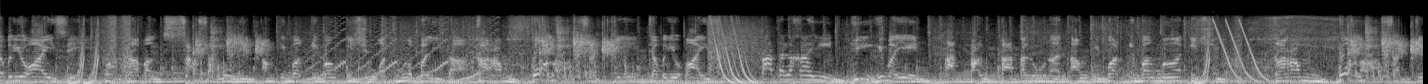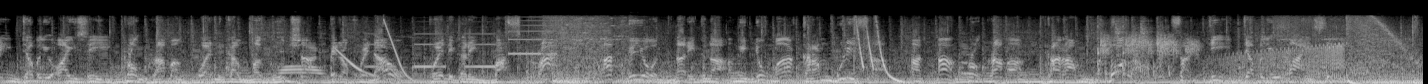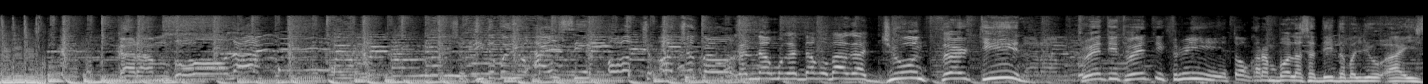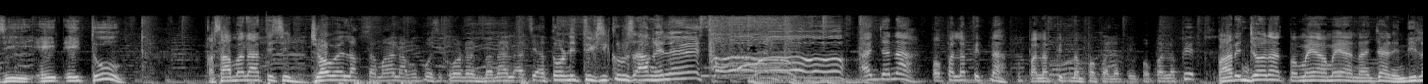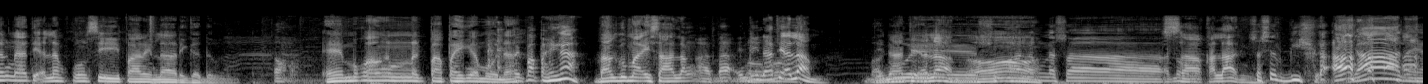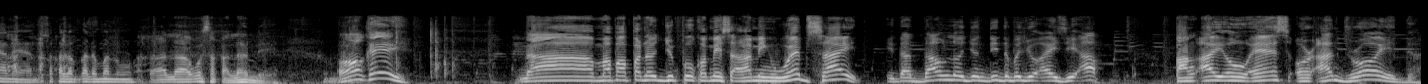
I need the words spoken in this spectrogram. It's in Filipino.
DWIC. Programang sasaguhin ang iba't ibang isyu at mga balita. Karambola sa DWIC. Tatalakayin, hihimayin at pagtatalunan ang iba't ibang mga isyu. Karambola sa DWIC. Programang pwede kang mag-good pero now, pwede ka rin mas At ngayon, narito na ang inyong mga karambulista at ang programa Karambola sa DWIC. Karambola Sa DWIC 882 Magandang magandang umaga, June 13, 2023. Ito ang karambola sa DWIZ 882. Kasama natin si Joel Lactaman, ako po si Conrad Banal at si Attorney Trixie Cruz Angeles. Oh! Andyan na, papalapit na, papalapit ng papalapit. Papalapit. Parin Jonat, pamaya-maya, nandyan. Hindi lang natin alam kung si Parin Larry Gadon. Oh. Eh, mukhang nagpapahinga muna. Nagpapahinga. Bago maisalang ata. Hindi natin alam. Hindi natin eh, alam. Oo. Sumalang na sa... Ano, Sa kalan. sa serbisyo. yan, yan, yan. Sa kalang ka naman. Oh. Akala ko sa kalan eh. Okay. Na mapapanood nyo po kami sa aming website. Ida-download yung DWIZ app. Pang iOS or Android.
